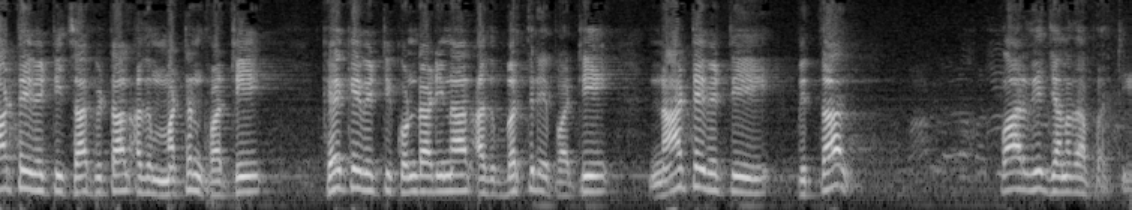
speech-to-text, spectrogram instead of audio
ஆட்டை வெட்டி சாப்பிட்டால் அது மட்டன் பார்ட்டி கேக்கை வெட்டி கொண்டாடினால் அது பர்த்டே பார்ட்டி நாட்டை வெட்டி வித்தால் பாரதிய ஜனதா பார்ட்டி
